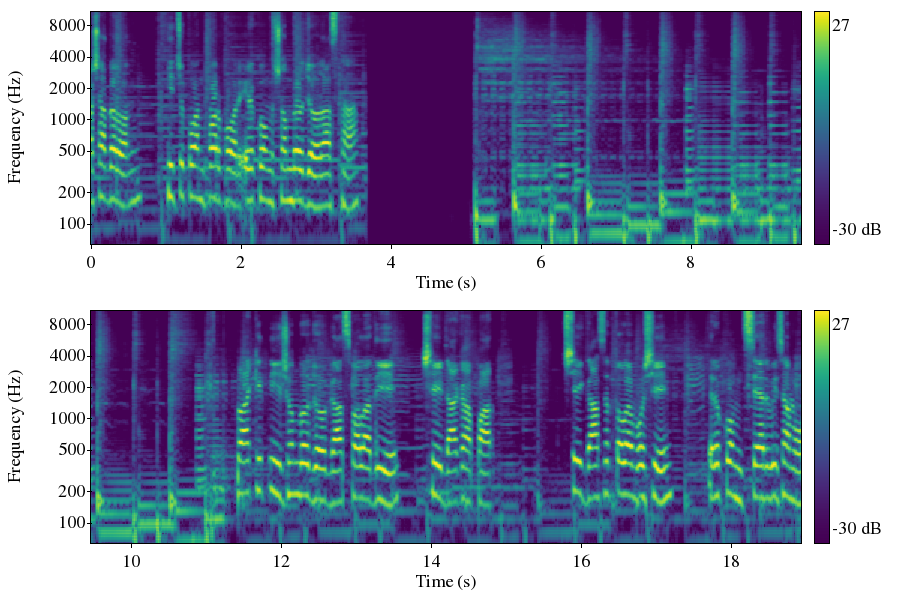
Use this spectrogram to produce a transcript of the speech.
অসাধারণ কিছুক্ষণ পর পর এরকম সৌন্দর্য রাস্তা। প্রাকৃতিক সৌন্দর্য গাছপালা দিয়ে সেই ঢাকা পার্ক। সেই গাছের তলায় বসে এরকম চেয়ার বিছানো,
